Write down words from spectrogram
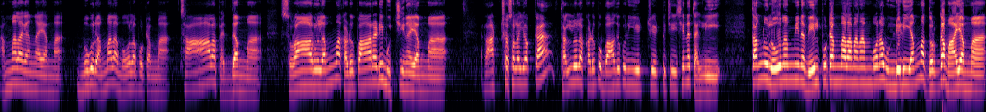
అమ్మల గన్నయమ్మ ముగ్గురు అమ్మల మూలపుటమ్మ చాలా పెద్దమ్మ సురారులమ్మ కడుపారడి బుచ్చినయమ్మ. రాక్షసుల యొక్క తల్లుల కడుపు బాదుకుని ఏడ్చేట్టు చేసిన తల్లి. తన్ను లోనమ్మిన వేల్పుటమ్మల మనంబున ఉండెడియమ్మ దుర్గ మాయమ్మ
